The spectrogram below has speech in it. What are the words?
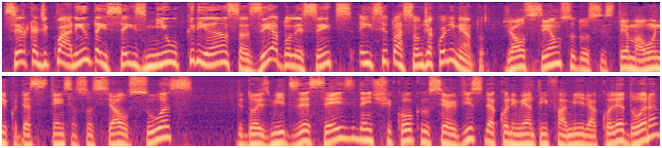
cerca de 46 mil crianças e adolescentes em situação de acolhimento. Já o censo do Sistema Único de Assistência Social, SUAS, de 2016, identificou que o Serviço de Acolhimento em Família Acolhedora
